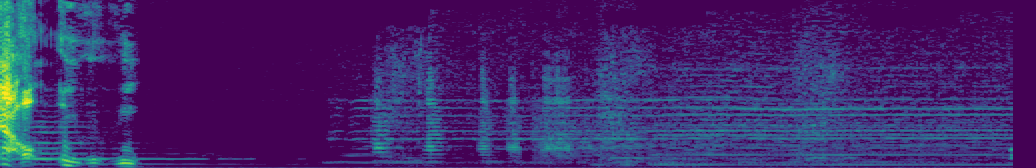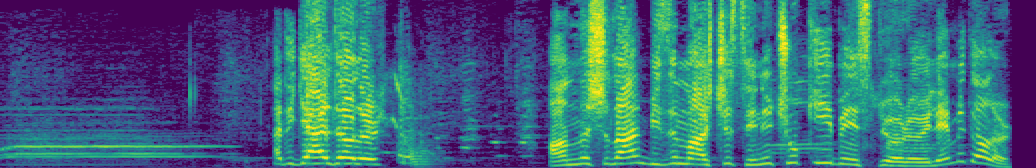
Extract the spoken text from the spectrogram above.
Ya, Hadi gel Dalır. Anlaşılan bizim aşçı seni çok iyi besliyor öyle mi Dalır?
